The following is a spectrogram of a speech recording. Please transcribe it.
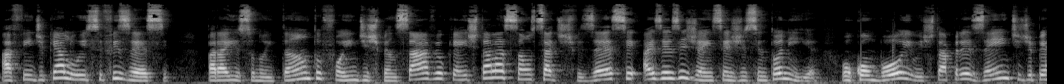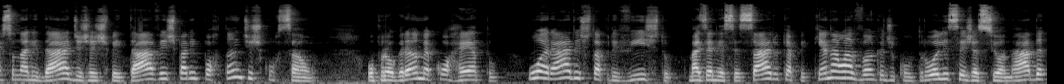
a fim de que a luz se fizesse. Para isso, no entanto, foi indispensável que a instalação satisfizesse as exigências de sintonia. O comboio está presente de personalidades respeitáveis para importante excursão. O programa é correto, o horário está previsto, mas é necessário que a pequena alavanca de controle seja acionada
